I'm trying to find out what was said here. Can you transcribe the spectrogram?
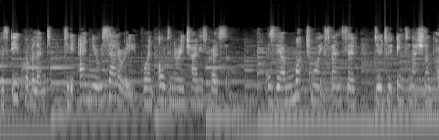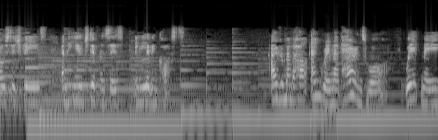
was equivalent to the annual salary for an ordinary Chinese person, as they are much more expensive due to international postage fees and huge differences in living costs. I remember how angry my parents were with me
